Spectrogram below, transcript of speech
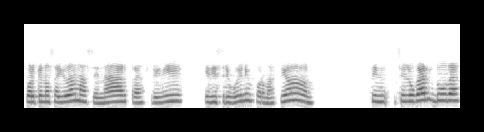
Porque nos ayuda a almacenar, transcribir y distribuir información. Sin, sin lugar duda,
